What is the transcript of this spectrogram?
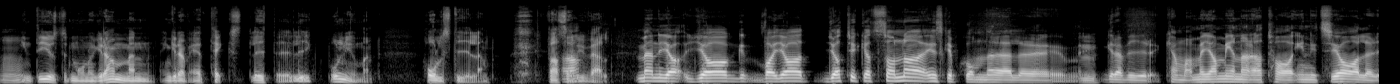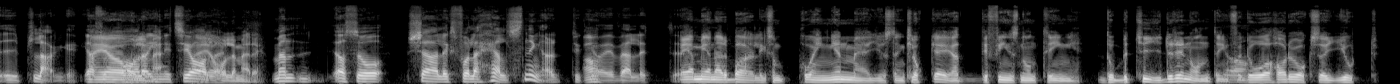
Mm. Inte just ett monogram men en grav- text, lite likt Paul Newman. Håll stilen. Passar Ja. ju väl. Men jag, jag, vad jag, jag tycker att sådana inskriptioner eller Mm. gravyr kan vara, men jag menar att ha initialer i plagg. Alltså Nej, jag håller med. initialer. Nej, jag håller med dig. Men alltså kärleksfulla hälsningar tycker Ja. jag är väldigt... Men jag menade bara liksom poängen med just en klocka är att det finns någonting, då betyder det någonting Ja. för då har du också gjort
